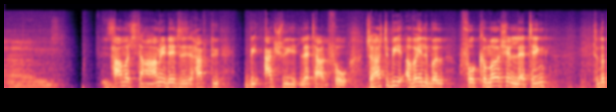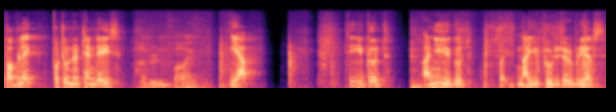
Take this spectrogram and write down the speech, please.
And How much? How many days does it have to be actually let out for? So it has to be available for commercial letting to the public for 210 days. 105. Yep. See, you're good. I knew you're good, but now you've proved it to everybody else.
